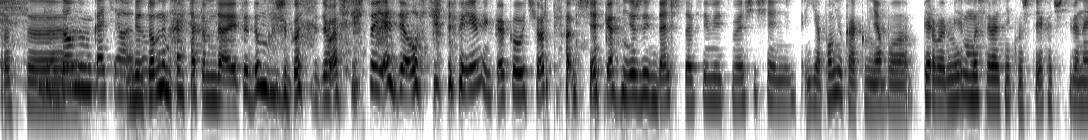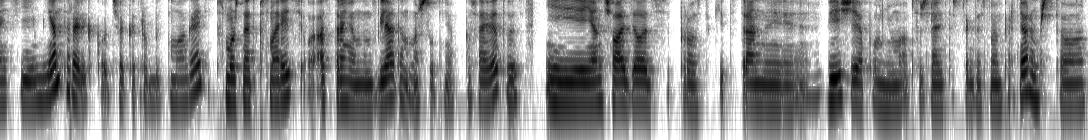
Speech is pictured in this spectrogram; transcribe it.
просто... Бездомным котятам. Бездомным котятам, да. И ты думаешь, господи, вообще, что я делала все это время? Какого черта вообще? Как мне жить дальше со всеми этими ощущениями? Я помню, как у меня была первая мысль возникла, что я хочу себе найти ментора или какого-то человека, который будет помогать. Сможет на это посмотреть отстраненным взглядом, может что-то мне посоветовать. И я начала делать просто какие-то странные вещи. Я помню, мы обсуждали тогда с моим партнером, партнером, что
